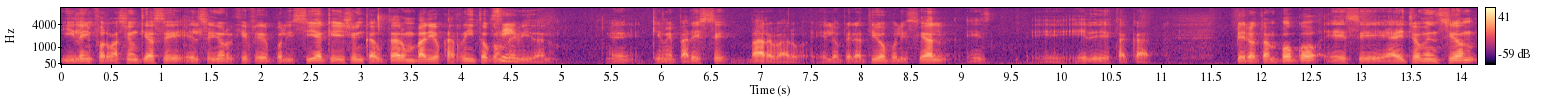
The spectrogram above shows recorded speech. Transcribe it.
y la información que hace el señor jefe de policía, que ellos incautaron varios carritos con bebida, ¿no? Eh, que me parece bárbaro. El operativo policial es, eh, de destacar. pero tampoco eh, se ha hecho mención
